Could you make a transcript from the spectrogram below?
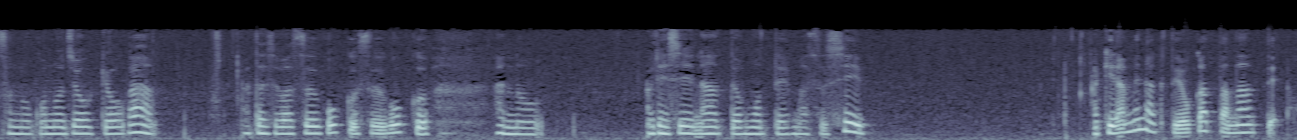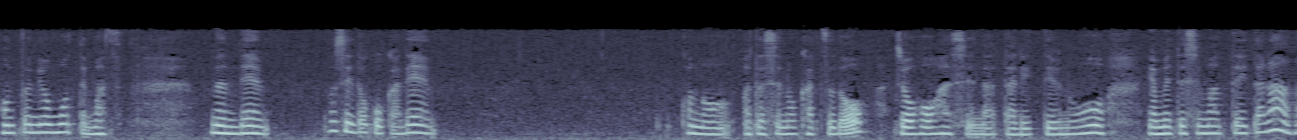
そのこの状況が私はすごくすごくあの嬉しいなって思ってますし諦めなくてよかったなって本当に思ってます。なんでもしどこかでこの私の活動情報発信だったりっていうのをやめてしまっていたら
